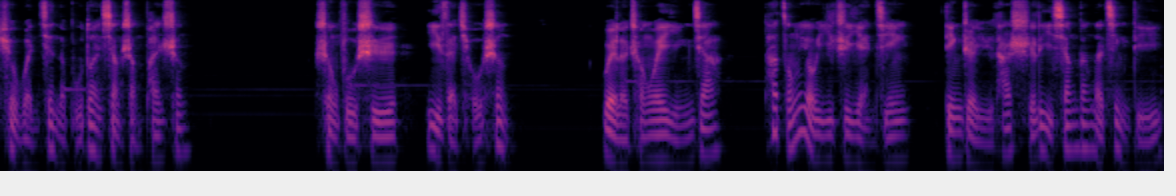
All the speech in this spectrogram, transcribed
却稳健的不断向上攀升。胜负师意在求胜，为了成为赢家，他总有一只眼睛盯着与他实力相当的劲敌，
